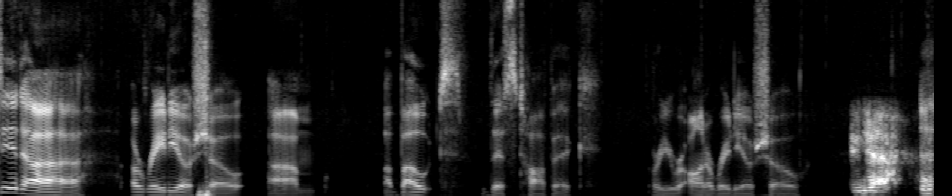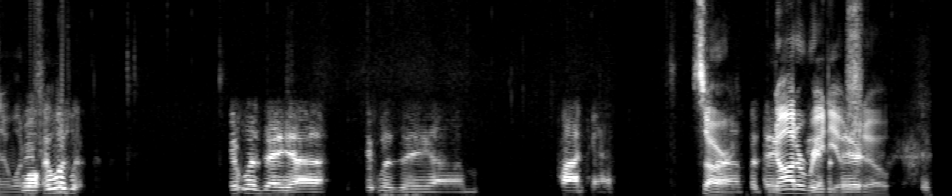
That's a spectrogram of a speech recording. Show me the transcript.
did uh, a radio show um, about this topic, or you were on a radio show. yeah. And I wonder well, if it was would- it was a uh, it was a um, podcast. Sorry, uh, but they- not a radio they're- show.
